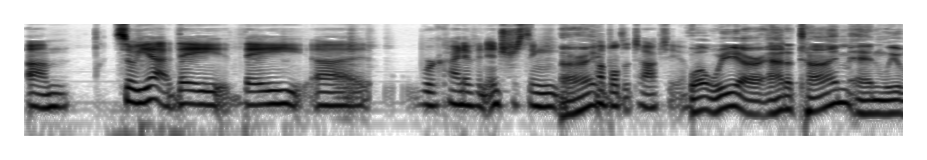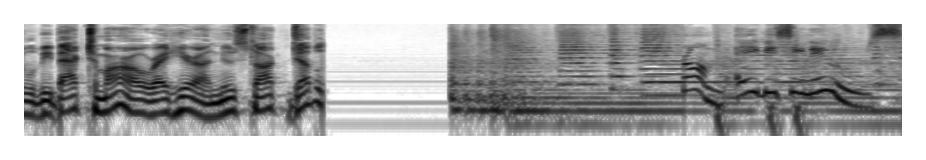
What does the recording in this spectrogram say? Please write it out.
Um, so yeah, they they uh, were kind of an interesting right. couple to talk to. Well, we are out of time, and we will be back tomorrow right here on News Talk W. ABC News,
